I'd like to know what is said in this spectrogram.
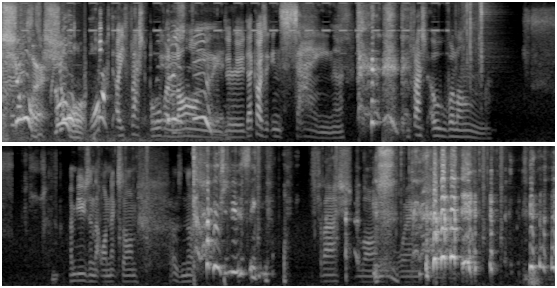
Sure, Sure. What? Oh, he flashed over long, doing? dude. That guy's insane. he flashed over long. I'm using that one next time. That was nuts. I'm using. Flash long when.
